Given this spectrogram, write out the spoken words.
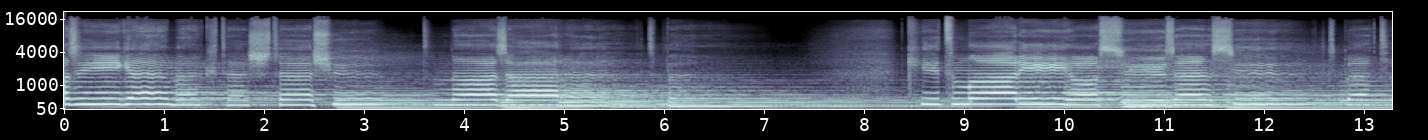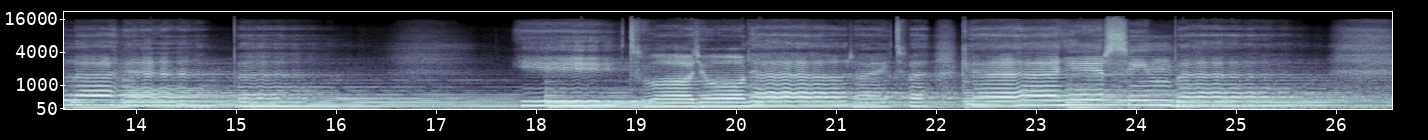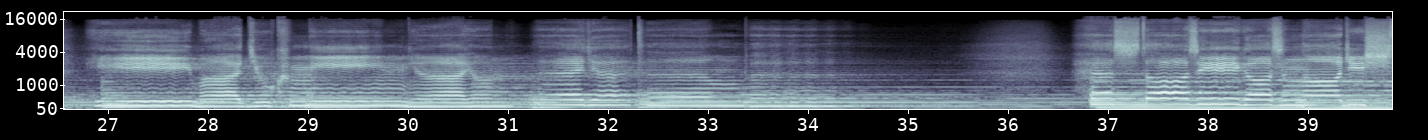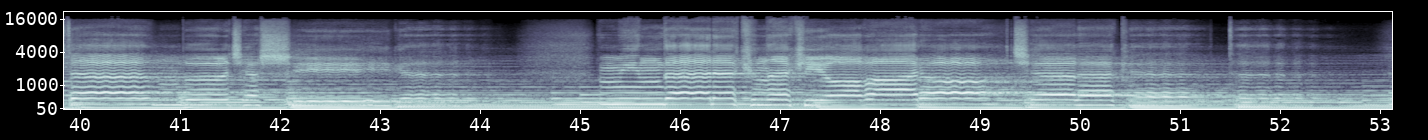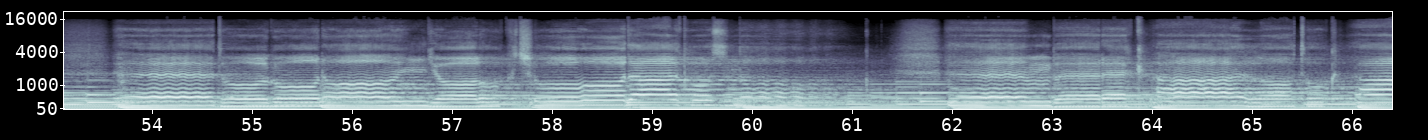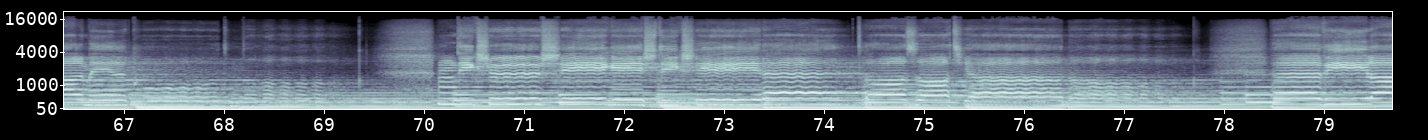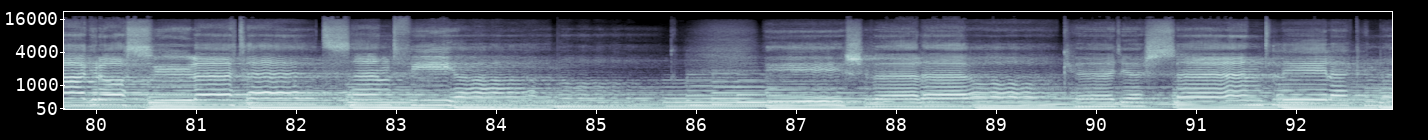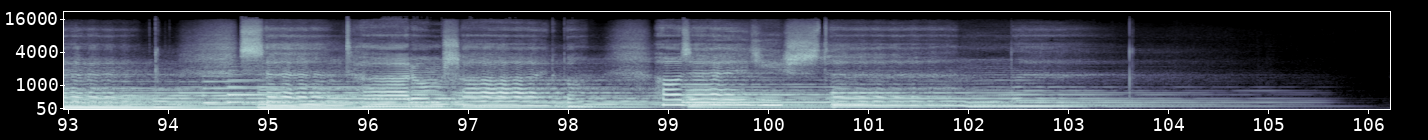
az ige megtestesült Názáretben. Kit Mária szűzen szült Betlehemben. Itt vagyon elrejtve kenyér színben, Imádjuk minnyájan egyetemben. Ezt az igaz nagy Isten bölcsessége Mindeneknek javára cselekedte csodálkoznak, emberek, állatok álmélkodnak. Dicsőség és dicséret az atyának, e világra született szent fiát. Kegyes szent léleknek, szent háromságban az egy Isten.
